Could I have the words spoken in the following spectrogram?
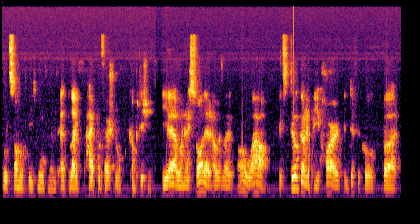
with some of these movements at like high professional competitions. Yeah, when I saw that, I was like, oh wow, it's still gonna be hard and difficult, but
